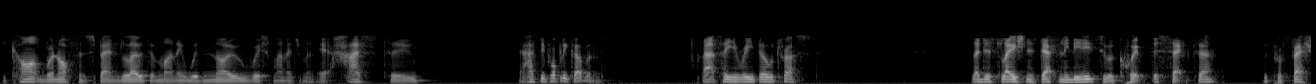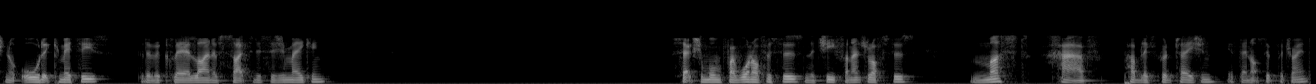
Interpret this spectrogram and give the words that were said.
You can't run off and spend loads of money with no risk management. It has to it has to be properly governed. That's how you rebuild trust. Legislation is definitely needed to equip the sector with professional audit committees that have a clear line of sight to decision making. Section 151 officers and the chief financial officers must have public accreditation if they're not CIPFA trained.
